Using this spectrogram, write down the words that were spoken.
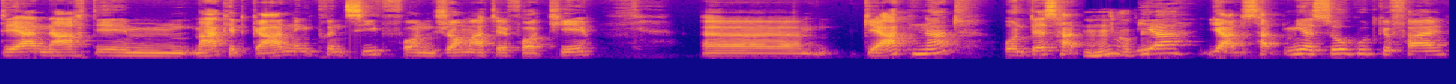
der nach dem Market Gardening Prinzip von Jean-Martin Fortier äh, gärtnert. Und das hat mhm, okay. mir, ja, das hat mir so gut gefallen,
